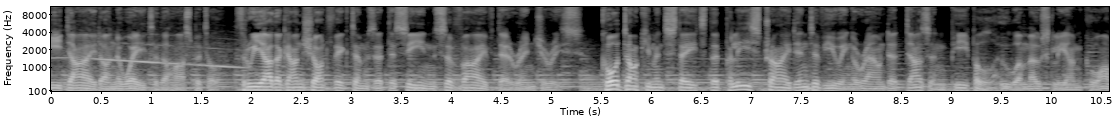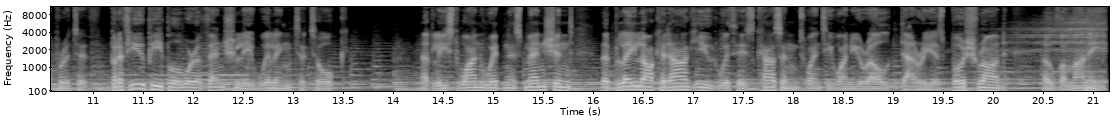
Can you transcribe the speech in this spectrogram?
He died on the way to the hospital. Three other gunshot victims at the scene survived their injuries. Court documents state that police tried interviewing around a dozen people people who were mostly uncooperative, but a few people were eventually willing to talk. At least one witness mentioned that Blaylock had argued with his cousin, 21-year-old Darius Bushrod, over money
